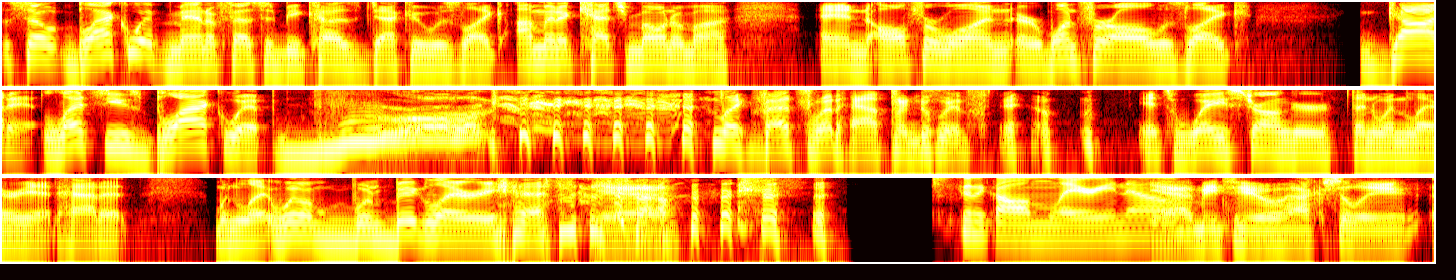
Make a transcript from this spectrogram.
so Black Whip manifested because Deku was like, I'm gonna catch Monoma, and All for One or One for All was like, got it. Let's use Black Whip. like that's what happened with him. It's way stronger than when Lariat had it. When La- when, when Big Larry had this Yeah. power. Just gonna call him Larry now. Yeah, me too, actually.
